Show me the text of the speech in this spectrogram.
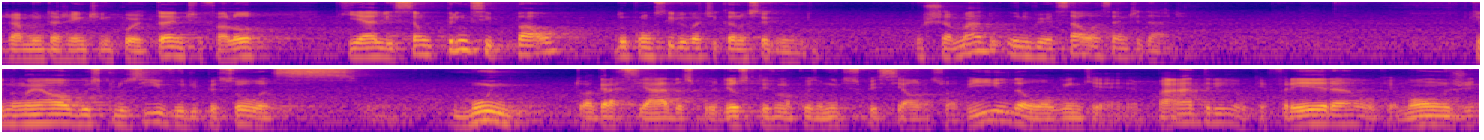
já muita gente importante falou, que é a lição principal do Concílio Vaticano II, o chamado universal à santidade, que não é algo exclusivo de pessoas muito agraciadas por Deus, que teve uma coisa muito especial na sua vida, ou alguém que é padre, ou que é freira, ou que é monge,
